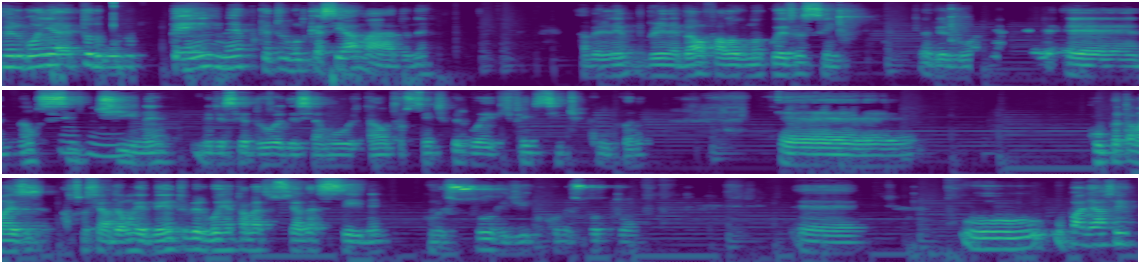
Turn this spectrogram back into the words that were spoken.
vergonha todo mundo tem, né? Porque todo mundo quer ser amado, né? A Brené Brown fala alguma coisa assim, que a vergonha é, é não se uhum. sentir, né, merecedor desse amor e tal, então sente vergonha, que de sentir culpa, né? É, culpa está mais associada a um evento, vergonha está mais associada a si, né? Começou ridículo, começou tonto. É, o, o palhaço ele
